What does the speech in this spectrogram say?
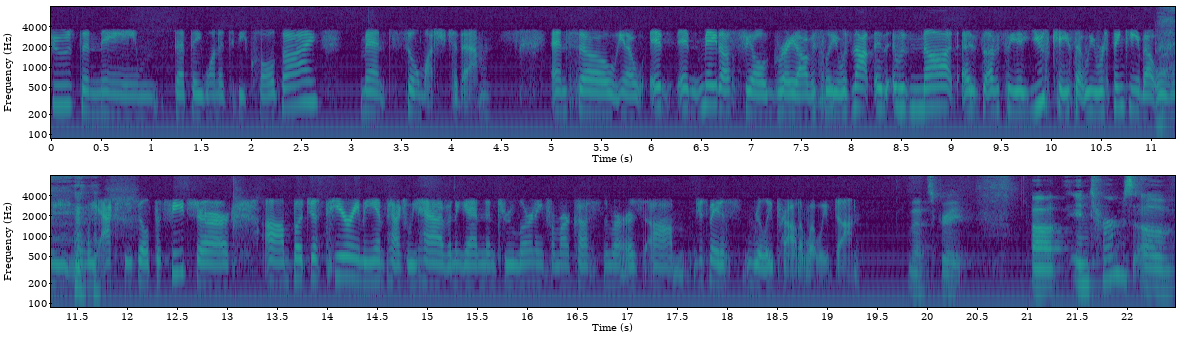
choose the name that they wanted to be called by meant so much to them. And so, you know, it, it made us feel great. Obviously, it was not it, it was not as obviously a use case that we were thinking about when we when we actually built the feature. Um, but just hearing the impact we have, and again, and through learning from our customers, um, just made us really proud of what we've done. That's great. Uh, in terms of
